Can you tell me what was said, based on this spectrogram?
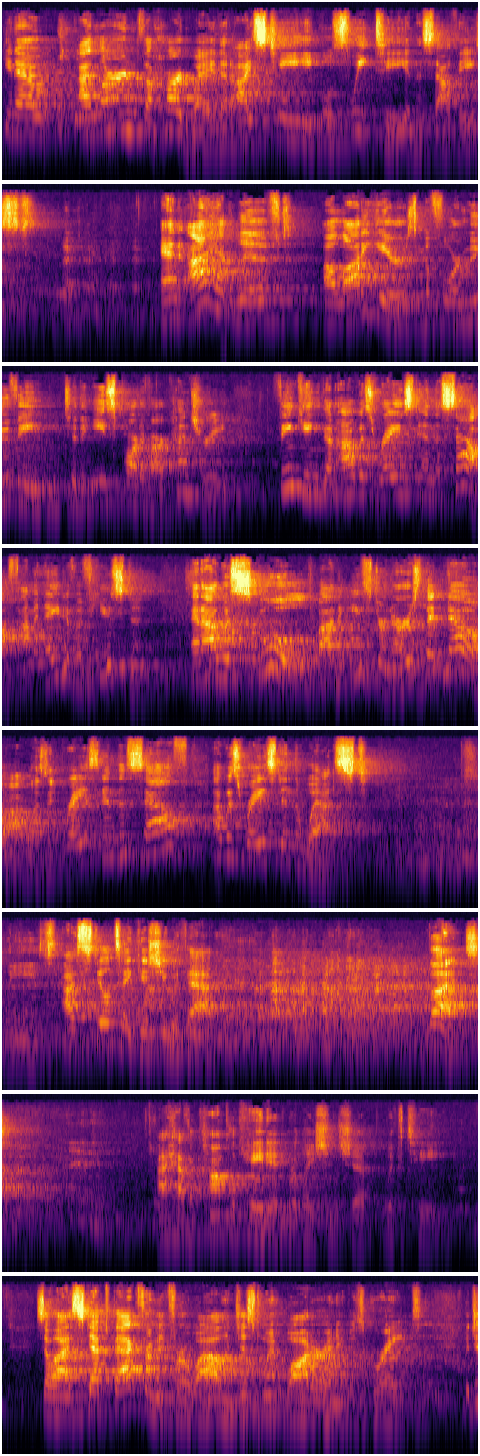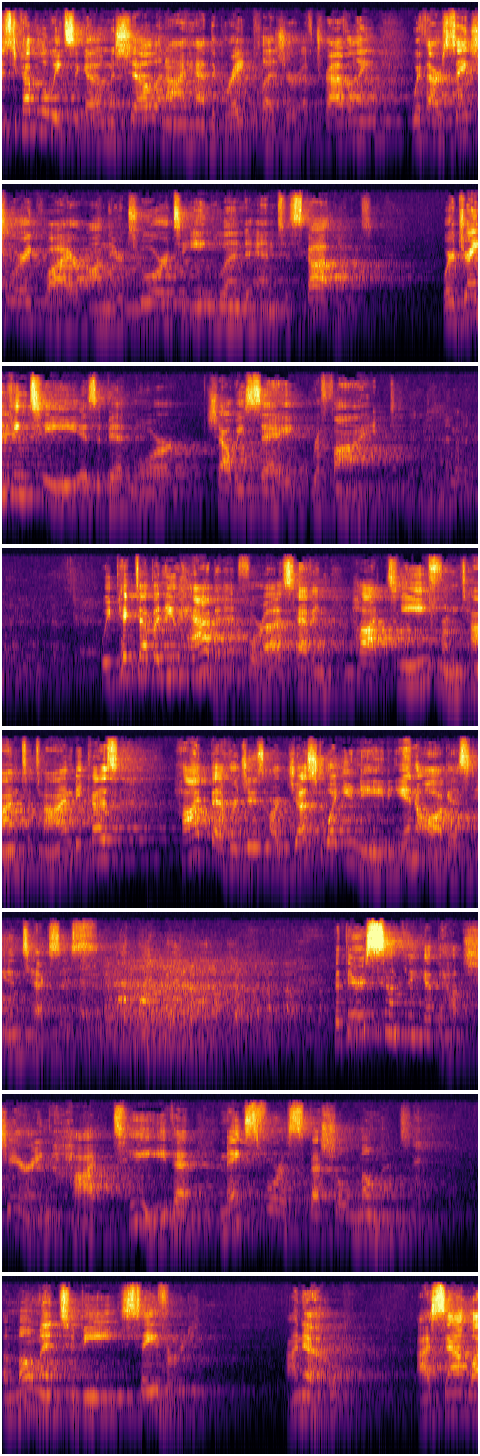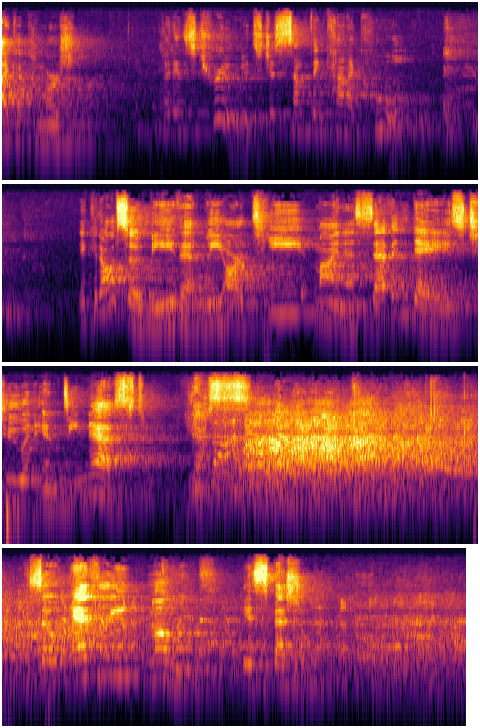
You know, I learned the hard way that iced tea equals sweet tea in the Southeast. And I had lived a lot of years before moving to the east part of our country thinking that I was raised in the South. I'm a native of Houston. And I was schooled by the Easterners that no, I wasn't raised in the South, I was raised in the West. Please, I still take issue with that. But I have a complicated relationship with tea. So I stepped back from it for a while and just went water, and it was great. But just a couple of weeks ago, Michelle and I had the great pleasure of traveling with our sanctuary choir on their tour to England and to Scotland, where drinking tea is a bit more, shall we say, refined. we picked up a new habit for us, having hot tea from time to time, because hot beverages are just what you need in August in Texas. But there is something about sharing hot tea that makes for a special moment a moment to be savored. I know, I sound like a commercial, but it's true. It's just something kind of cool. It could also be that we are T minus seven days to an empty nest. Yes. so every moment is special.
